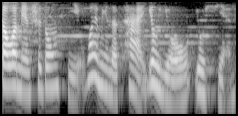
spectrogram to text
到外面吃东西，外面的菜又油又咸，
